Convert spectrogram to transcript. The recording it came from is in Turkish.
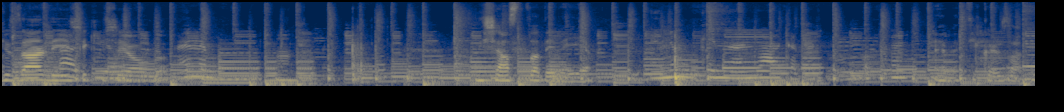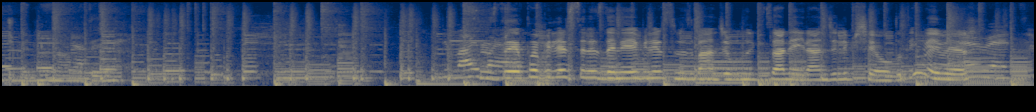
Güzel değişik bir şey oldu. Benim, Nişasta deneyi. benim. Evet yıkarız anneciğim benim önemli değil. Siz de yapabilirsiniz, deneyebilirsiniz. Bence bunu güzel, eğlenceli bir şey oldu değil mi Emir? Evet.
